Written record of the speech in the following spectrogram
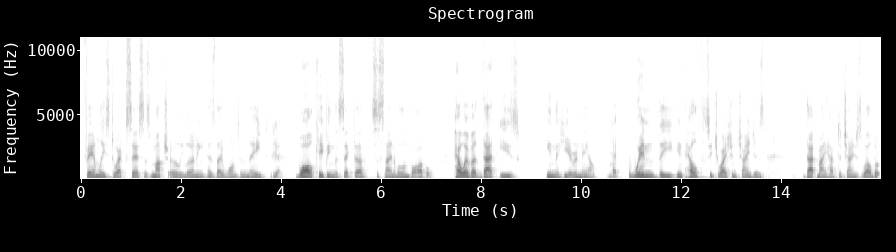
families to access as much early learning as they want and need Yeah. while keeping the sector sustainable and viable. However, that is in the here and now. Uh, When the health situation changes, that may have to change as well. But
